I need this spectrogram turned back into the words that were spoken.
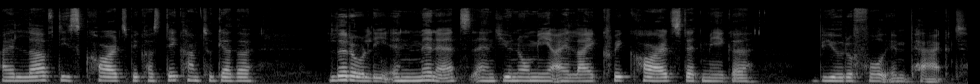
I love these cards because they come together literally in minutes and you know me I like quick cards that make a beautiful impact.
